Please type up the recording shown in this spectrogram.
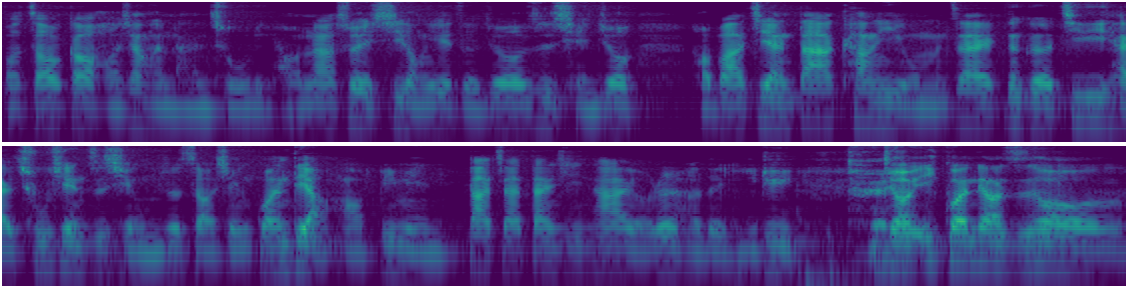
哇糟糕，好像很难处理哈。那所以系统业者就日前就好吧，既然大家抗议，我们在那个基地台出现之前，我们就只好先关掉哈，避免大家担心它有任何的疑虑。就一关掉之后，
